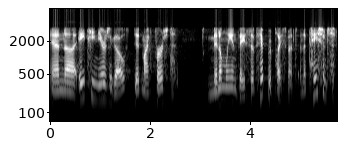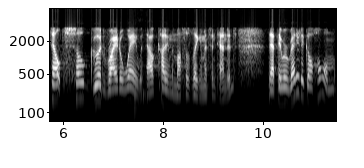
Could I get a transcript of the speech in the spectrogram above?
and uh, 18 years ago, did my first minimally invasive hip replacement. And the patients felt so good right away without cutting the muscles, ligaments, and tendons that they were ready to go home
